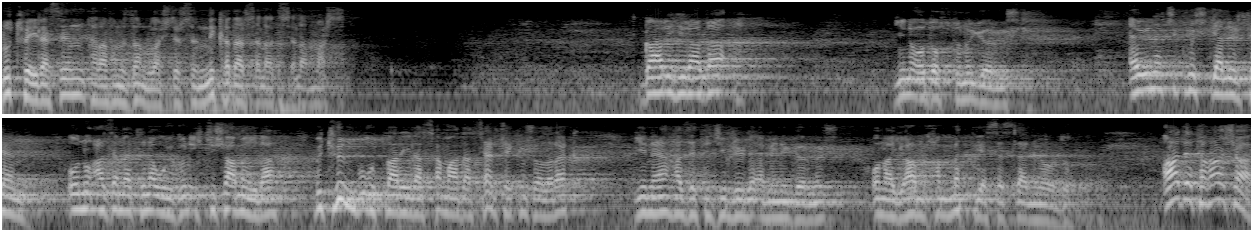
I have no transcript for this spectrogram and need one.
lütfeylesin, tarafımızdan ulaştırsın. Ne kadar salatı selam varsa. Gari Hira'da yine o dostunu görmüştü. Evine çıkmış gelirken onu azametine uygun ihtişamıyla, bütün bu utlarıyla semada ser çekmiş olarak yine Hazreti Cibril Emin'i görmüş, ona ya Muhammed diye sesleniyordu. Adeta haşa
